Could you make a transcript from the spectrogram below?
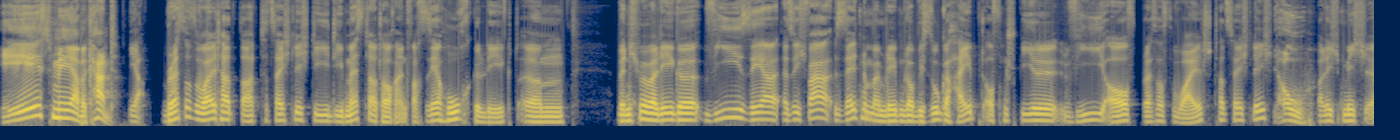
ist mir ja bekannt. ja, Breath of the Wild hat da tatsächlich die, die Messlatte auch einfach sehr hochgelegt. Ähm, wenn ich mir überlege, wie sehr, also ich war selten in meinem Leben, glaube ich, so gehypt auf ein Spiel wie auf Breath of the Wild tatsächlich. Yo. weil ich mich äh,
